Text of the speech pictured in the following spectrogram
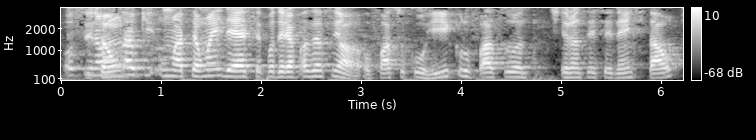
Ou se não, Então- sabe que uma, até uma ideia que você poderia fazer assim, ó. Eu faço o currículo, faço tiro antecedentes e tal,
